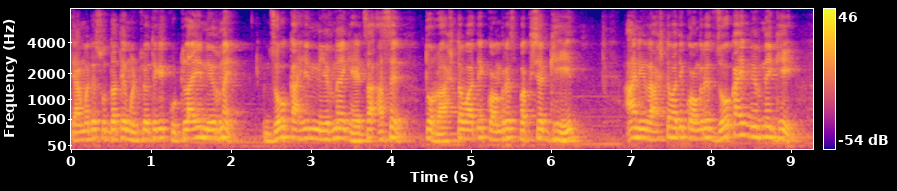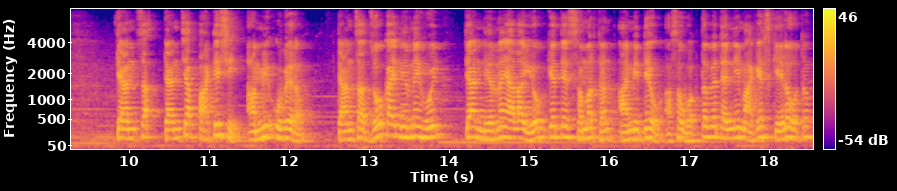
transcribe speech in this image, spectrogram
त्यामध्ये सुद्धा ते म्हटले होते की कुठलाही निर्णय जो काही निर्णय घ्यायचा असेल तो राष्ट्रवादी काँग्रेस पक्ष घेईल. आणि राष्ट्रवादी काँग्रेस जो काही निर्णय घेईल त्यांचा त्यांच्या पाठीशी आम्ही उभे राहू. त्यांचा जो काही निर्णय होईल त्या निर्णयाला योग्य ते समर्थन आम्ही देऊ असं वक्तव्य त्यांनी मागेच केलं होतं.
